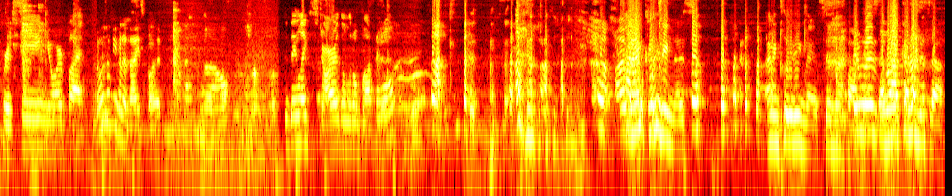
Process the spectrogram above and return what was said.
for seeing your butt. It wasn't even a nice butt. No. Did they like star the little butthole? I'm I'm including this. I'm including this in the podcast. was I'm not cutting this out.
